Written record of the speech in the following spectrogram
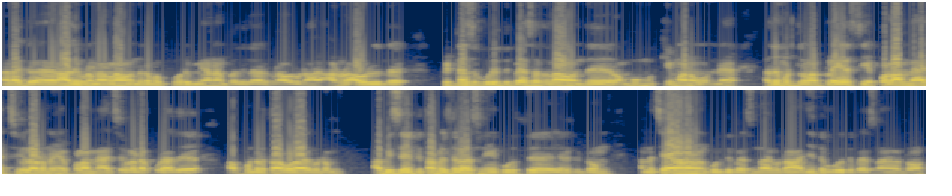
ரகு ராஜகுரணம்லாம் வந்து ரொம்ப பொறுமையான பதிலாக இருக்கணும். அவரோட அவர் இந்த ஃபிட்னஸ் குறித்து பேசுறதுலாம் வந்து ரொம்ப முக்கியமான ஒன்று அது மட்டும் இல்லாமல் பிளேயர்ஸ் எப்போல்லாம் மேட்ச் விளையாடணும் எப்போல்லாம் மேட்ச் விளையாடக்கூடாது அப்படின்ற தகவலாக இருக்கட்டும். அபிஷேக் தமிழ் தலைவாசனியை குறித்து இருக்கட்டும் அந்த சேரானவன் குறித்து பேசுனதா இருக்கட்டும் அஜித்தை குறித்து பேசுனதா இருக்கட்டும்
